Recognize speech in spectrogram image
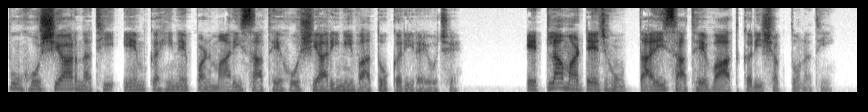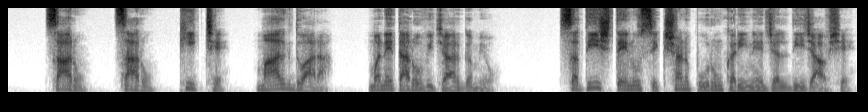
તું હોશિયાર નથી એમ કહીને પણ મારી સાથે હોશિયારીની વાતો કરી રહ્યો છે. એટલા માટે જ હું તારી સાથે વાત કરી શકતો નથી. સારું સારું, ઠીક છે. માર્ગ દ્વારા. મને તારો વિચાર ગમ્યો. સતીશ તેનું શિક્ષણ પૂરું કરીને જલ્દી જ આવશે.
